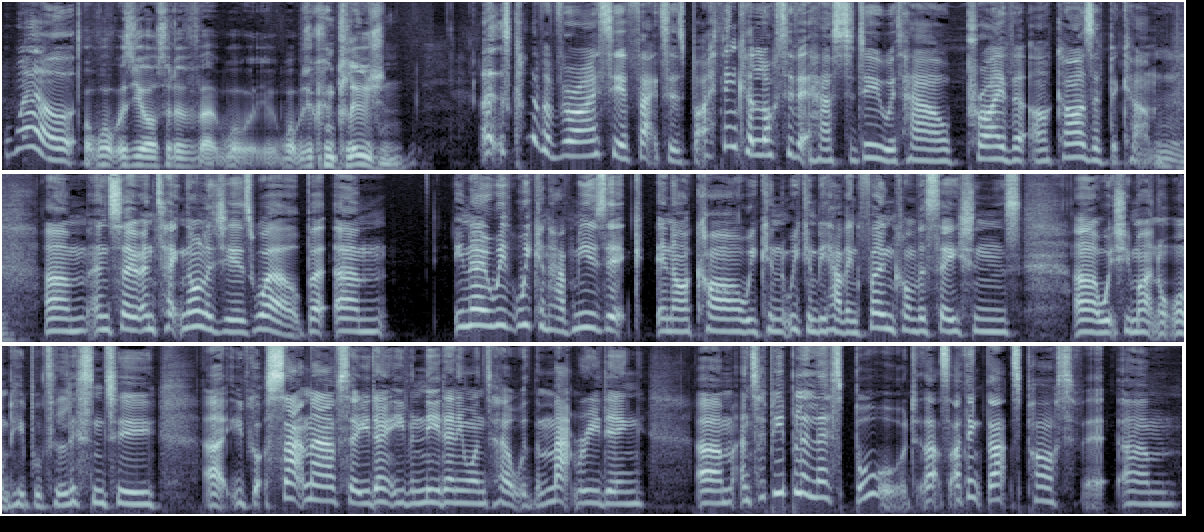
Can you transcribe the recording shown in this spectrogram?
well, What, was your sort of uh, what, what was your conclusion? Uh, It's kind of a variety of factors, but I think a lot of it has to do with how private our cars have become, um, and so and technology as well. But um, you know, we we can have music in our car. We can we can be having phone conversations, uh, which you might not want people to listen to. Uh, you've got sat nav, so you don't even need anyone to help with the map reading, um, and so people are less bored. That's I think that's part of it. Um,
